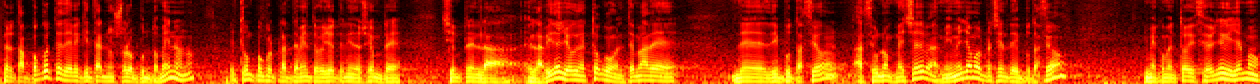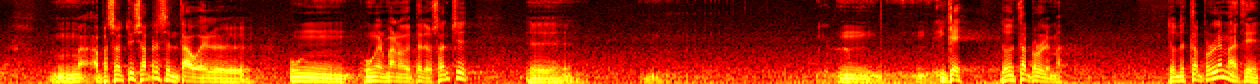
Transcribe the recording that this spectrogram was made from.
pero tampoco te debe quitar ni un solo punto menos. ¿no? Esto es un poco el planteamiento que yo he tenido siempre, siempre en, la, en la vida. Yo en esto con el tema de de Diputación, hace unos meses, a mí me llamó el presidente de Diputación y me comentó, dice, oye Guillermo, mm, ha pasado esto y se ha presentado el, un, un hermano de Pedro Sánchez. Eh, mm, ¿Y qué? ¿Dónde está el problema? ¿Dónde está el problema? Es decir,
